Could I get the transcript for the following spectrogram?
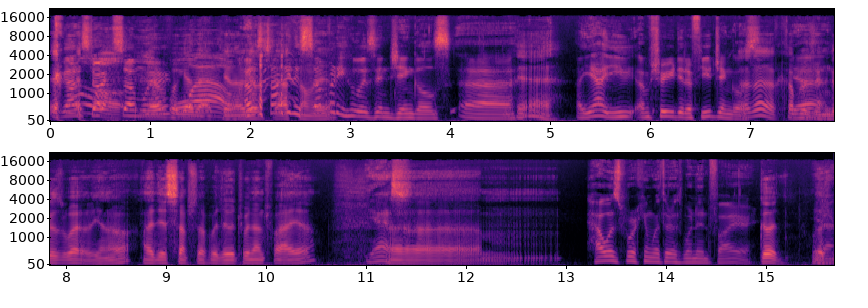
You gotta start Cool. somewhere. Never forget that. You Wow. know, I was talking to somewhere. somebody who was in jingles. Uh, Yeah. uh, yeah, you. I'm sure you did a few jingles. I jingles. did a couple Yeah. of jingles well, you know. I did some stuff with Earth, Wind and Fire. Yes. Um, How was working with Earth, Wind, and Fire? good. It was Yeah.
